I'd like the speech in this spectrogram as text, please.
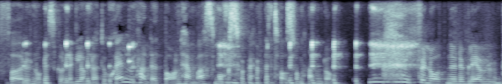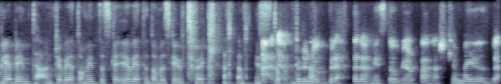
för några sekunder glömde att du själv hade ett barn hemma som också behövde tas om hand om. Förlåt nu, det blev, blev det internt. Jag vet, om vi inte ska, jag vet inte om vi ska utveckla den historien. Nej, får du nog berätta den historien, för annars kan man ju undra.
